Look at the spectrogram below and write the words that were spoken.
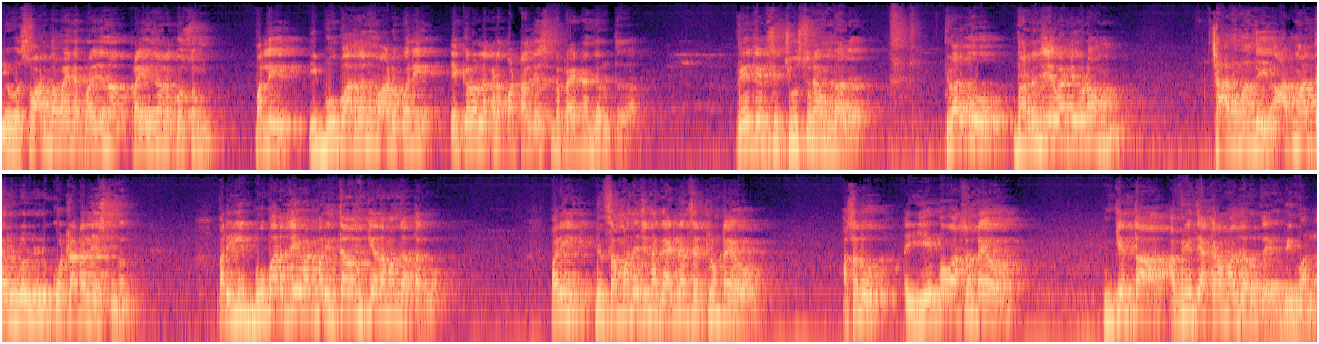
ఈ స్వార్థమైన ప్రయోజన ప్రయోజనాల కోసం మళ్ళీ ఈ భూభారతను వాడుకొని ఎక్కడోళ్ళు అక్కడ పట్టాలు చేసుకునే ప్రయత్నం జరుగుతుందా? వేకెన్సీ చూస్తూనే ఉండాలి. ఇవరకు ధరణ చేయబట్టి కూడా చాలామంది ఆత్మహత్యలు లొల్లులు కొట్లాటలు చేసుకున్నారు. మరి ఈ భూభారత చేయబట్టి మరి ఇంత ఇంకేదామని చెప్తారు? మరి దీనికి సంబంధించిన గైడ్లైన్స్ ఎట్లుంటాయో? అసలు ఏ పవర్స్ ఉంటాయో ఇంకెంత అవినీతి అక్రమాలు జరుగుతాయో దీనివల్ల.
